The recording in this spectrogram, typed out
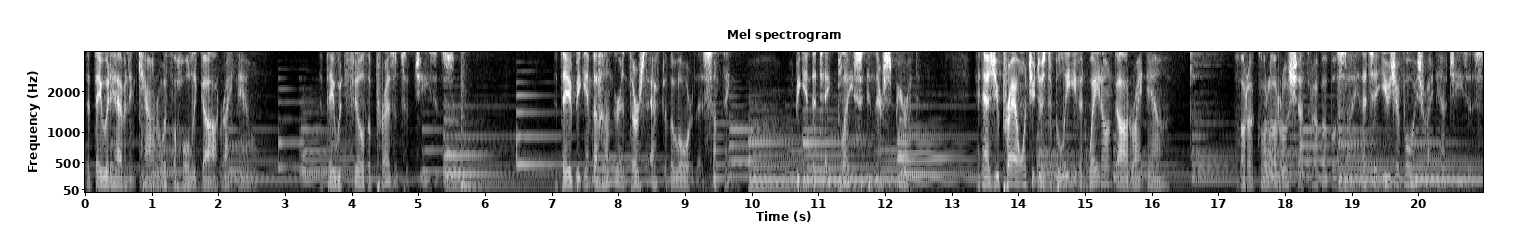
that they would have an encounter with the Holy God right now, that they would feel the presence of Jesus, that they would begin to hunger and thirst after the Lord, that something will begin to take place in their spirit. And as you pray, I want you just to believe and wait on God right now. That's it. Use your voice right now, Jesus.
